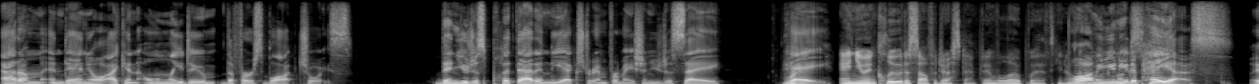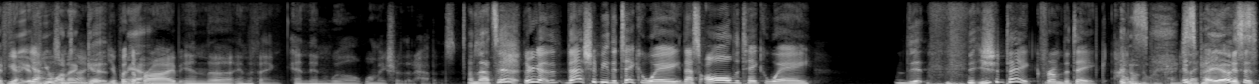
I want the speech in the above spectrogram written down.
Adam and Daniel I can only do the first block choice then you just put that in the extra information you just say Right. hey and you include a self-addressed stamped envelope with you know. well, I mean, you need to pay us if Yeah, you, yeah, you that's what I'm want to get. you put yeah. the bribe in the in the thing, and then we'll we'll make sure that it happens. and that's it. There you go. That should be the takeaway. That's all the takeaway that, you should take from the take. I don't know what I'm trying to is say. pay us? This is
